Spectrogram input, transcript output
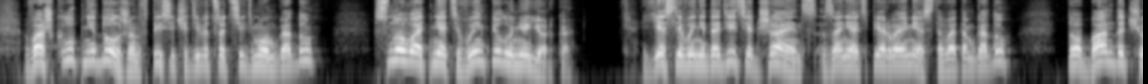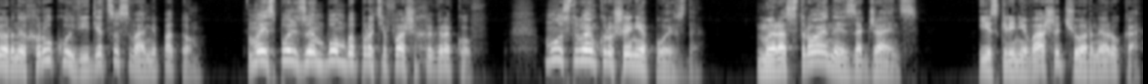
— «ваш клуб не должен в 1907 году снова отнять вымпел у Нью-Йорка. Если вы не дадите Giants занять первое место в этом году, то банда черных рук увидится с вами потом. Мы используем бомбы против ваших игроков. Мы устроим крушение поезда. Мы расстроены из-за Giants. Искренне ваша черная рука.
